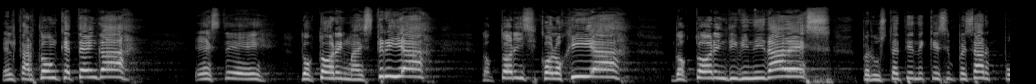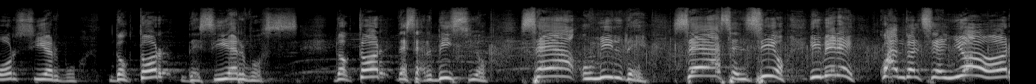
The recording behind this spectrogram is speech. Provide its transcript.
el cartón que tenga, este doctor en maestría, doctor en psicología, doctor en divinidades, pero usted tiene que empezar por siervo, doctor de siervos, doctor de servicio. Sea humilde, sea sencillo. Y mire, cuando el Señor,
